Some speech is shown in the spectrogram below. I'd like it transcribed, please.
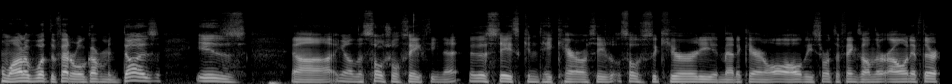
a lot of what the federal government does is uh, you know, the social safety net. The states can take care of Social Security and Medicare and all, all, these sorts of things on their own if they're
